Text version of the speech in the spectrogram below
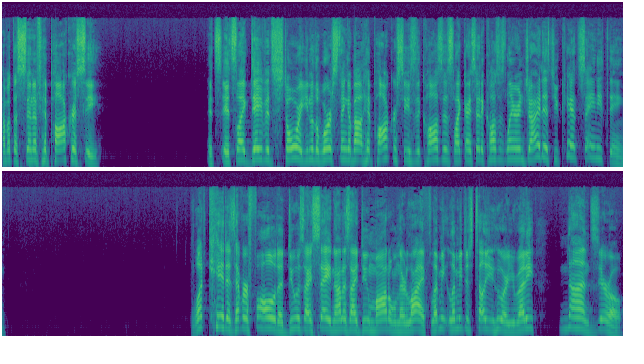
How about the sin of hypocrisy? It's, it's like David's story. You know, the worst thing about hypocrisy is it causes, like I said, it causes laryngitis. You can't say anything. What kid has ever followed a do as I say, not as I do model in their life? Let me, let me just tell you who. Are you ready? None, zero.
